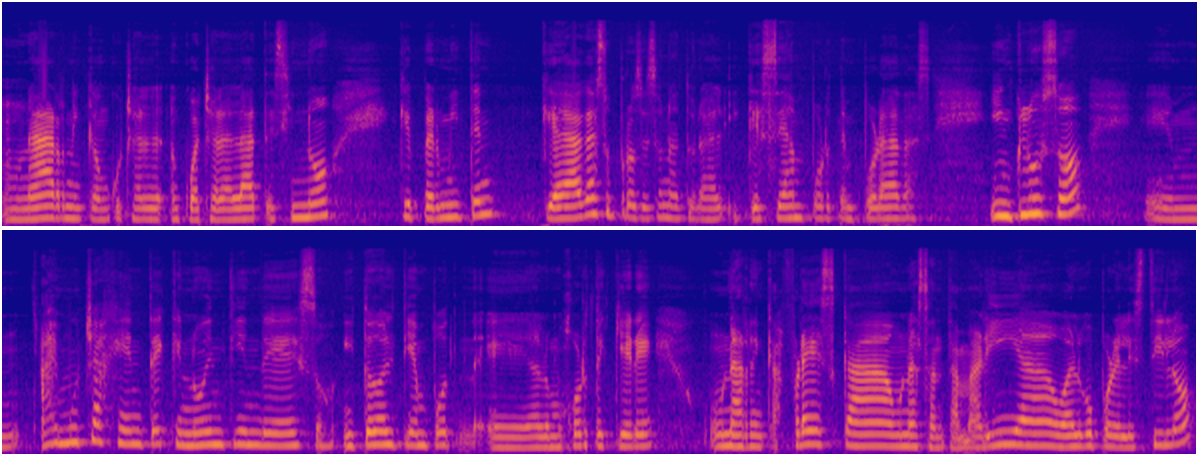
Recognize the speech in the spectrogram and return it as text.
un árnica, un, cuachalalate, sino que permiten que haga su proceso natural y que sean por temporadas. Incluso em, hay mucha gente que no entiende eso y todo el tiempo eh, a lo mejor te quiere una renca fresca, una Santa María o algo por el estilo,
